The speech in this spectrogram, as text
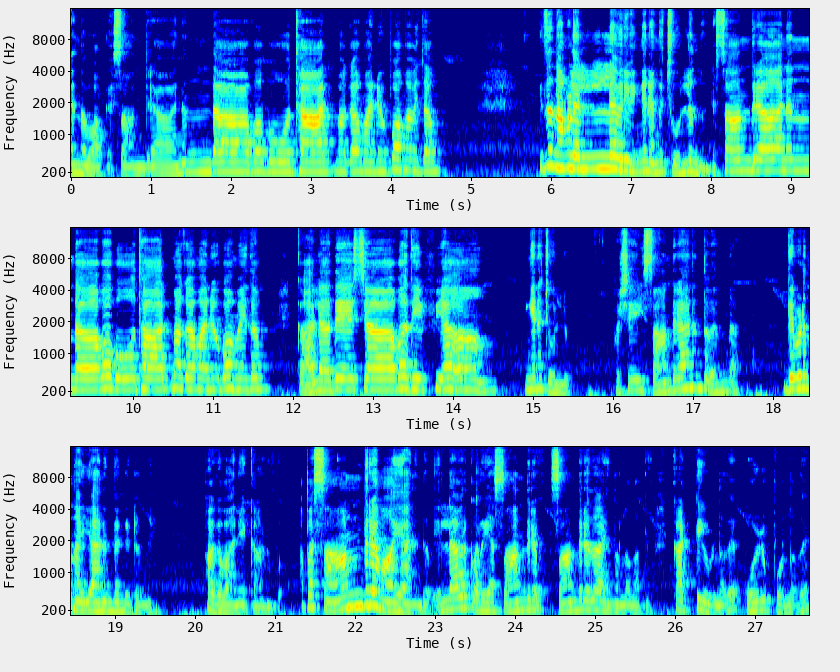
എന്ന വാക്ക്. സാന്ദ്രാനന്ദാവബോധാത്മകമനുപമിതം ഇത് നമ്മളെല്ലാവരും ഇങ്ങനെ അങ്ങ് ചൊല്ലുന്നുണ്ട്. സാന്ദ്രാനന്ദാവബോധാത്മകമനുപമിതം കാലദേശാവധിഭ്യാം. ഇങ്ങനെ ചൊല്ലും. പക്ഷേ ഈ സാന്ദ്രാനന്ദം എന്താ? ഇതെവിടെ ഈ ആനന്ദം കിട്ടുന്നത് ഭഗവാനെ കാണുമ്പോൾ. അപ്പോൾ സാന്ദ്രമായ ആനന്ദം. എല്ലാവർക്കും അറിയാം സാന്ദ്രം സാന്ദ്രത എന്നുള്ള വാക്ക്. കട്ടിയുള്ളത് കൊഴുപ്പുള്ളത്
